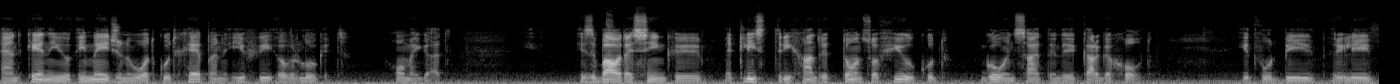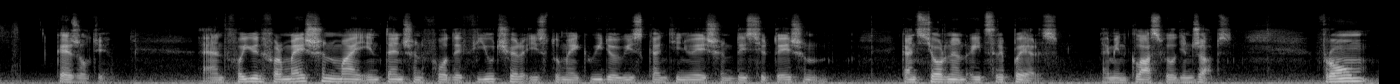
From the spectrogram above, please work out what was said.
And can you imagine what could happen if we overlook it? oh my god is about I think uh, at least 300 tons of fuel could go inside in the cargo hold it would be really casualty and for your information my intention for the future is to make video with continuation this situation concerning its repairs I mean class welding jobs. From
